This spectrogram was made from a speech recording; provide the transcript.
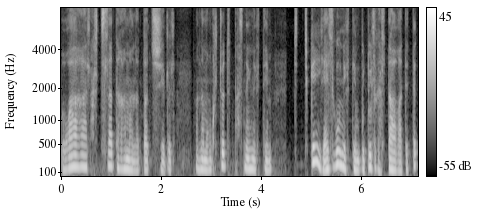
угаагаал арчлаад байгаа маань одоо жишээлбэл манай монголчуудад бас нэг нэг тийм жижигхэн ялгүй нэг тийм бүдүүлэг алтаа байгаад идэг.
